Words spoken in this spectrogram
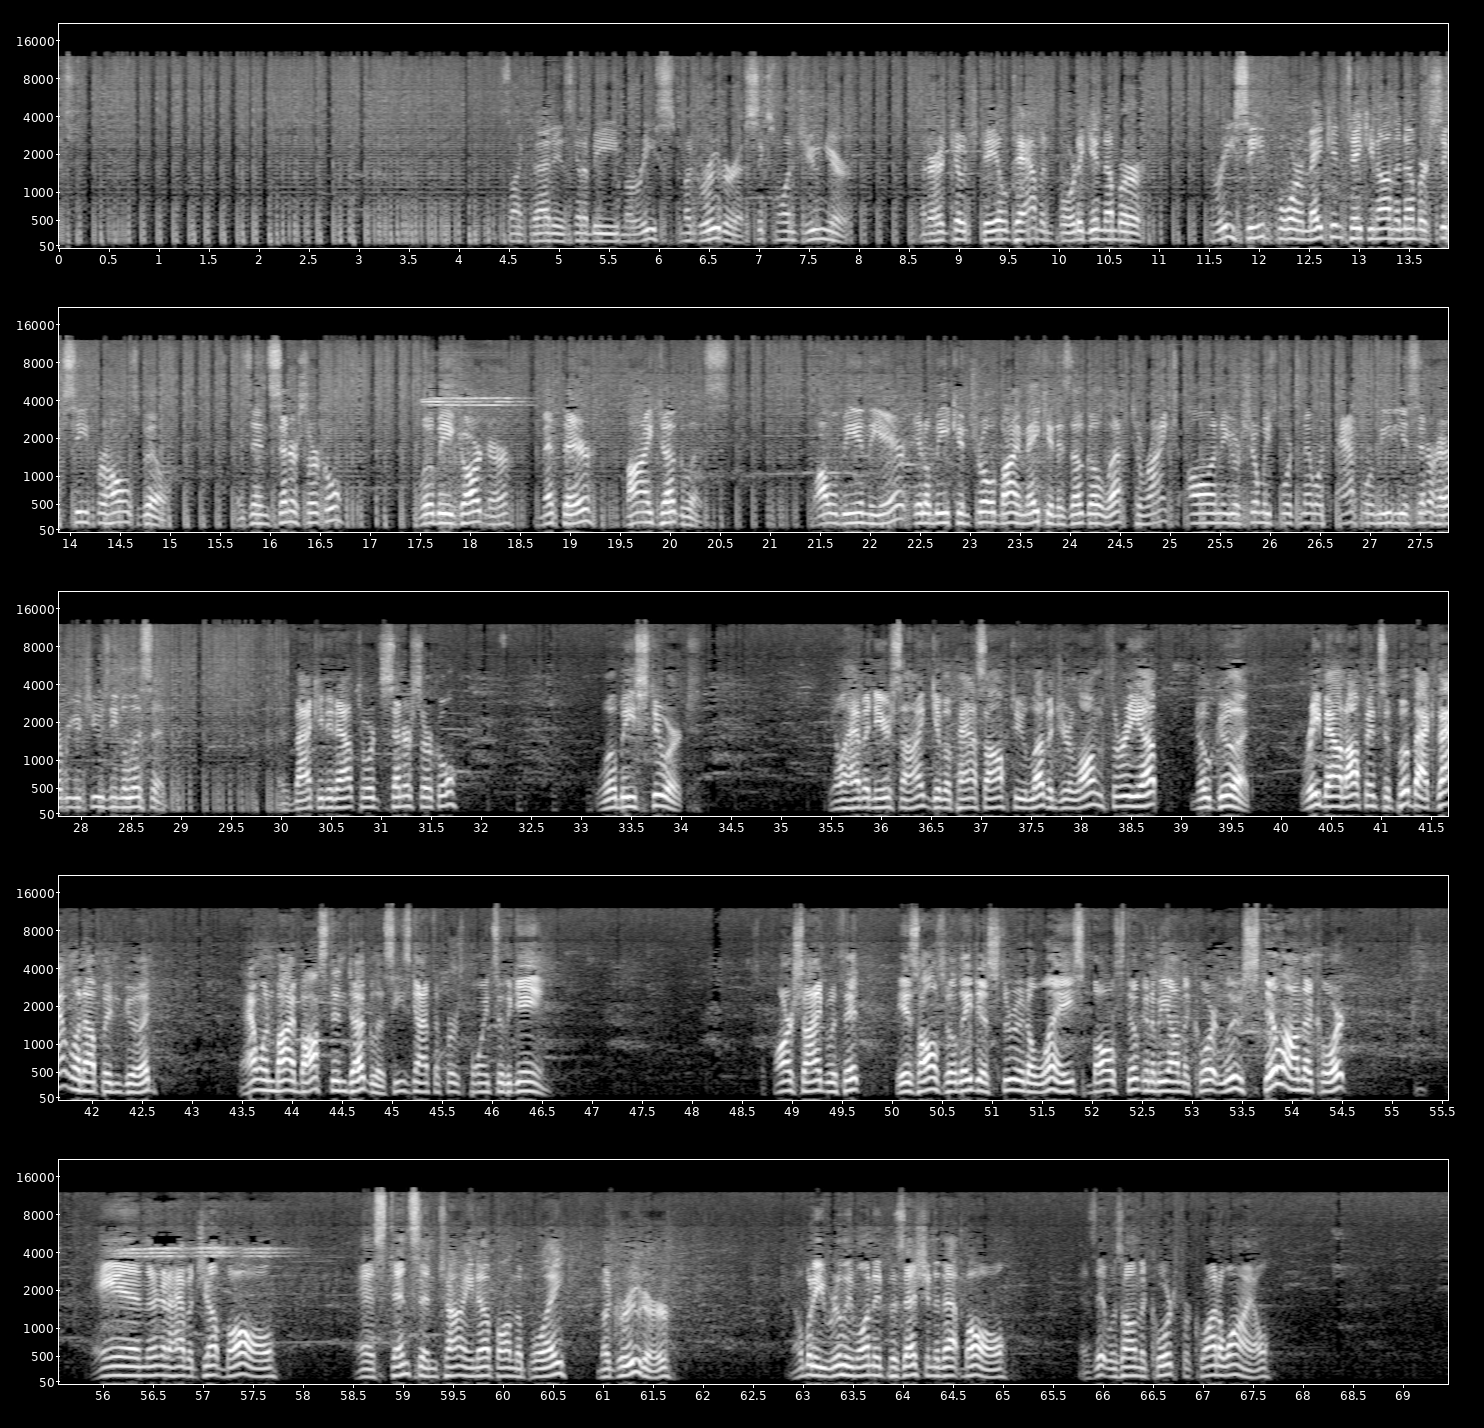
Looks like that is going to be Maurice Magruder, a 6'1 junior. And our head coach Dale Davenport, again, number three seed for Macon, taking on the number six seed for Hallsville. Is in center circle will be Gardner, met there by Douglas. Ball will be in the air. It'll be controlled by Macon as they'll go left to right on your Show Me Sports Network app or media center, however you're choosing to listen. As backing it out towards center circle will be Stewart. He'll have it near side, give a pass off to Levenger. Long three up, no good. Rebound, offensive putback. That one up and good. That one by Boston Douglas. He's got the first points of the game. So far side with it is Hallsville. They just threw it away. Ball still going to be on the court. Loose, still on the court. And they're going to have a jump ball as Stinson tying up on the play. Magruder. Nobody really wanted possession of that ball as it was on the court for quite a while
